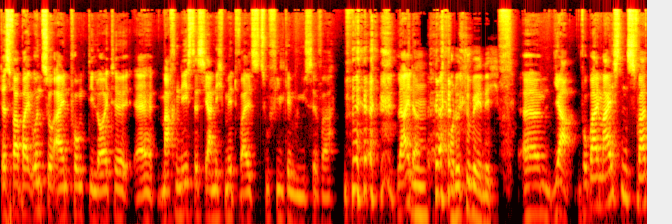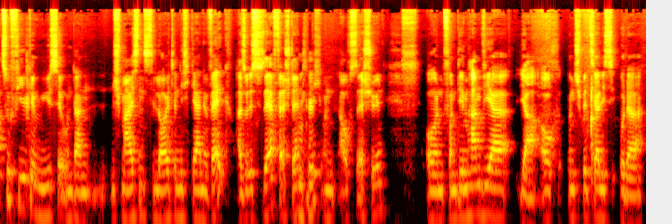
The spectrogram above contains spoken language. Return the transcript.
das war bei uns so ein Punkt, die Leute äh, machen nächstes Jahr nicht mit, weil es zu viel Gemüse war. Leider. Mhm. Oder zu wenig. ähm, ja, wobei meistens war zu viel Gemüse und dann schmeißen es die Leute nicht gerne weg. Also ist sehr verständlich okay. und auch sehr schön. Und von dem haben wir ja auch uns spezialisiert oder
